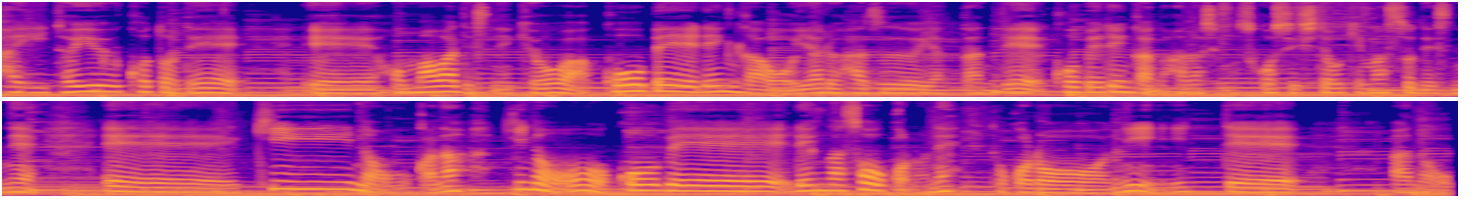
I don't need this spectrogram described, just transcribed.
はいということで、えー、ほんまはですね今日は神戸レンガをやるはずやったんで神戸レンガの話も少ししておきますとですね、えー、昨日かな？昨日神戸レンガ倉庫のねところに行ってあの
